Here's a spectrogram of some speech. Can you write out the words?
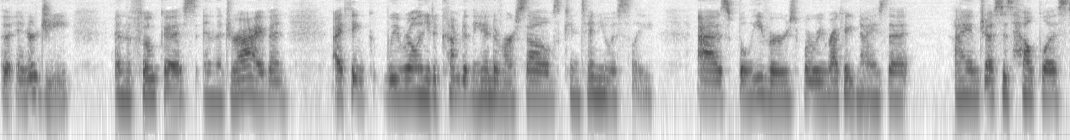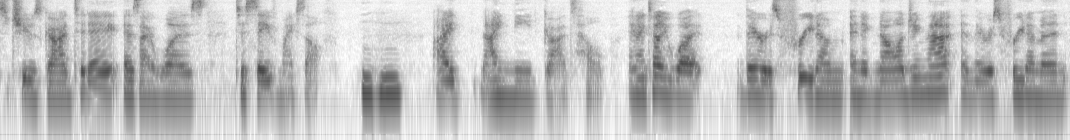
the energy and the focus and the drive. And I think we really need to come to the end of ourselves continuously as believers where we recognize that I am just as helpless to choose God today as I was to save myself. Mm-hmm. I I need God's help, and I tell you what, there is freedom in acknowledging that, and there is freedom in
